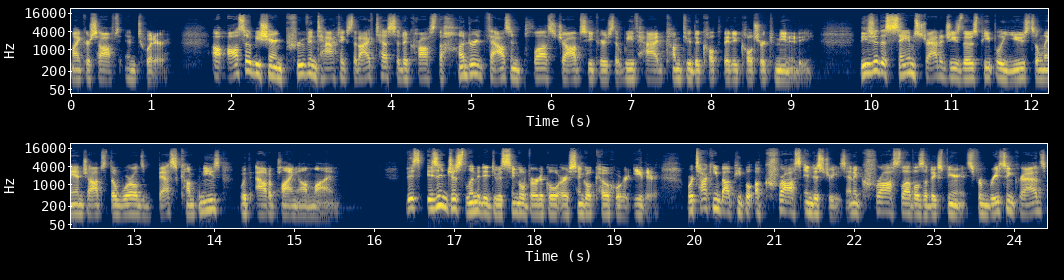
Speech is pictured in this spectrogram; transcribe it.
Microsoft, and Twitter. I'll also be sharing proven tactics that I've tested across the 100,000 plus job seekers that we've had come through the Cultivated Culture community. These are the same strategies those people use to land jobs at the world's best companies without applying online. This isn't just limited to a single vertical or a single cohort either. We're talking about people across industries and across levels of experience, from recent grads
